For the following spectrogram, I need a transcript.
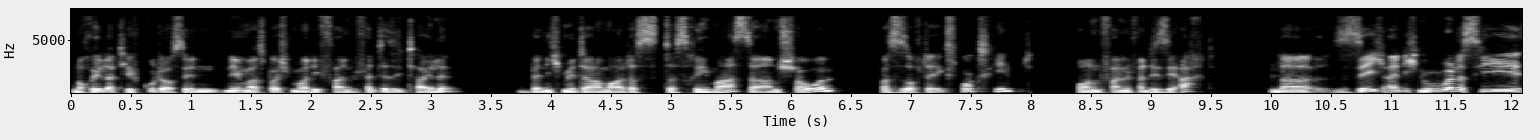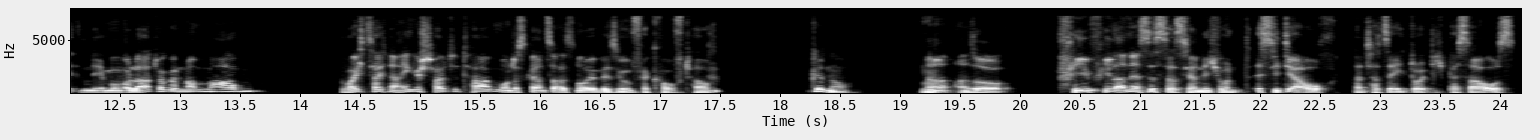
noch relativ gut aussehen. Nehmen wir als Beispiel mal die Final Fantasy Teile. Wenn ich mir da mal das, das Remaster anschaue, was es auf der Xbox gibt, von Final Fantasy VIII, mhm. da sehe ich eigentlich nur, dass sie einen Emulator genommen haben, Weichzeichner eingeschaltet haben und das Ganze als neue Version verkauft haben. Genau. Ne? Also viel, viel anders ist das ja nicht. Und es sieht ja auch dann tatsächlich deutlich besser aus.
